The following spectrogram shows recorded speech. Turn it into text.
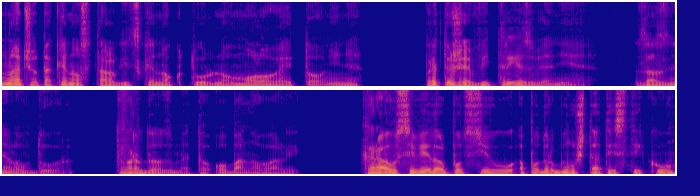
Na čo také nostalgické noktúrno molovej tónine? Pretože vytriezvenie zaznelo v dúr. Tvrdo sme to obanovali. Kraus si viedol poctivú a podrobnú štatistiku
